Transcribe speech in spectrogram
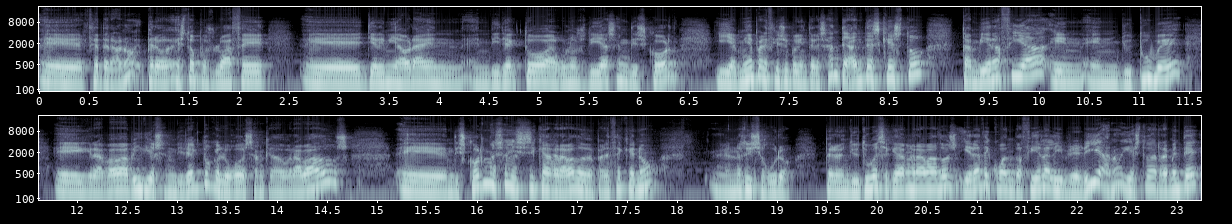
Eh, etcétera, ¿no? Pero esto pues lo hace eh, Jeremy ahora en, directo algunos días en Discord y a mí me pareció súper interesante. Antes que esto, también hacía en, YouTube, eh, grababa vídeos en directo que luego se han quedado grabados. en Discord no sé si se queda grabado, me parece que no. No estoy seguro, pero en YouTube se quedan grabados y era de cuando hacía la librería, ¿no? Y esto realmente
